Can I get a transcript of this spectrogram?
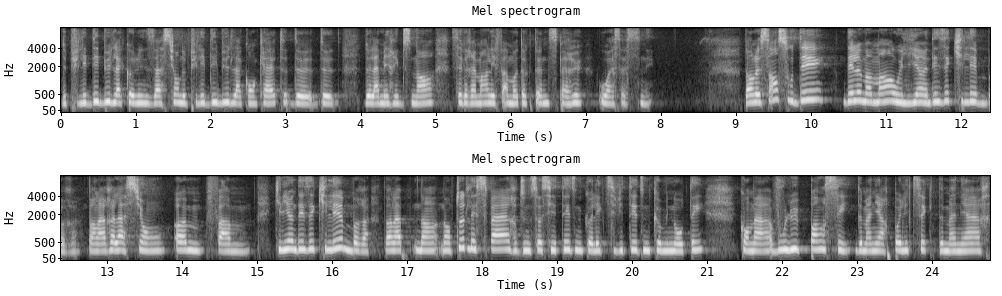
depuis les débuts de la colonisation, depuis les débuts de la conquête de, de, de l'Amérique du Nord. C'est vraiment les femmes autochtones disparues ou assassinées. Dans le sens où dès dès le moment où il y a un déséquilibre dans la relation homme-femme, qu'il y a un déséquilibre dans, la, dans, dans toutes les sphères d'une société, d'une collectivité, d'une communauté, qu'on a voulu penser de manière politique, de manière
